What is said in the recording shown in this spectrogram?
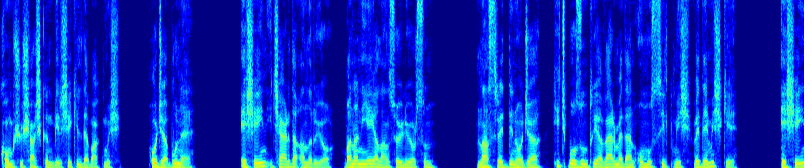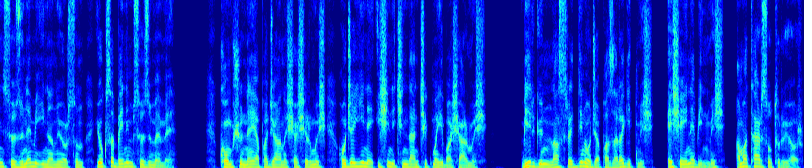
Komşu şaşkın bir şekilde bakmış. Hoca bu ne? Eşeğin içeride anırıyor. Bana niye yalan söylüyorsun? Nasreddin Hoca hiç bozuntuya vermeden omuz silkmiş ve demiş ki, Eşeğin sözüne mi inanıyorsun yoksa benim sözüme mi? Komşu ne yapacağını şaşırmış, hoca yine işin içinden çıkmayı başarmış. Bir gün Nasreddin Hoca pazara gitmiş, eşeğine binmiş ama ters oturuyor.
